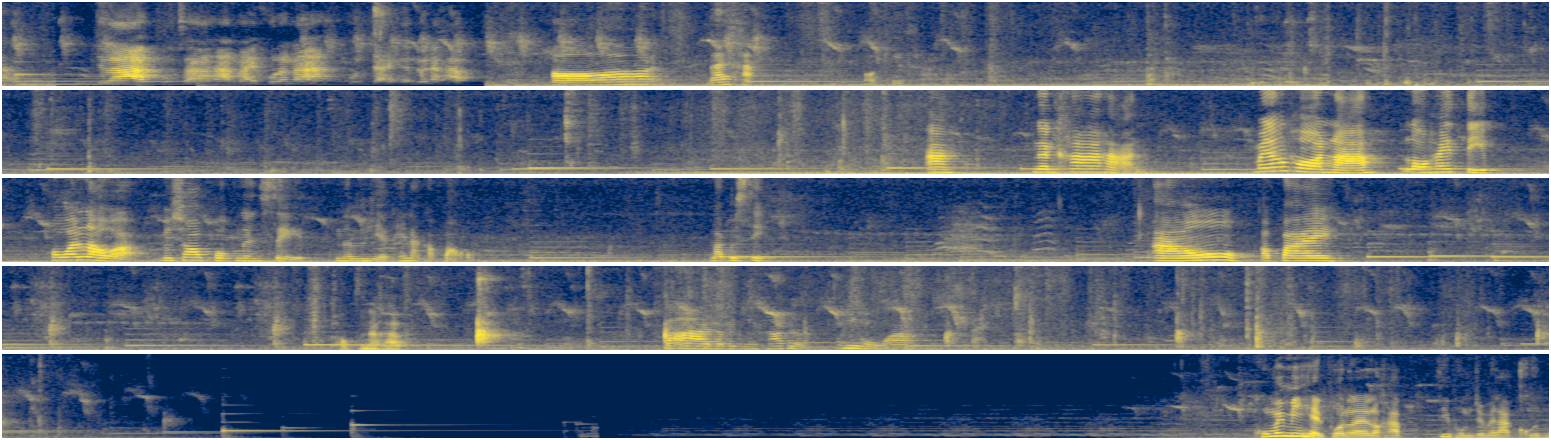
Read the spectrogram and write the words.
แล้วนะ คุณจ่ายเงินด้วยนะครับ อ๋อ ได้ค่ะ โอเคค่ะ อะ เงินค่าอาหาร ไม่ต้องทอนนะ เราให้ติป เพราะว่าเราอะ ไม่ชอบพกเงินเศษ เงินเหรียญให้หนักกระเป๋า รับไปสิ เอา เอาไป ขอบคุณนะครับป้าอายเราไปกินข้าวเถอะหิวอะ คงไม่มีเหตุผลอะไรหรอกครับ ที่ผมจะไม่รักคุณ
